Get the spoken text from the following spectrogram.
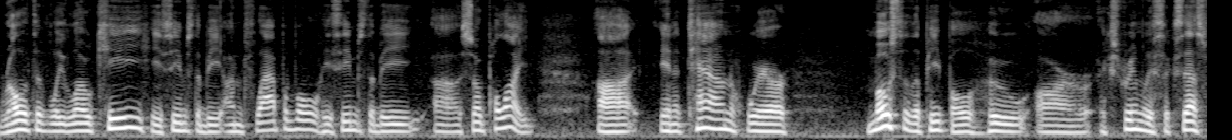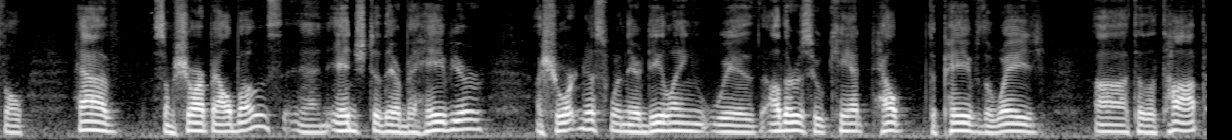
relatively low key, he seems to be unflappable, he seems to be so polite. in a town where most of the people who are extremely successful have some sharp elbows, an edge to their behavior, a shortness when they're dealing with others who can't help to pave the way uh, to the top.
